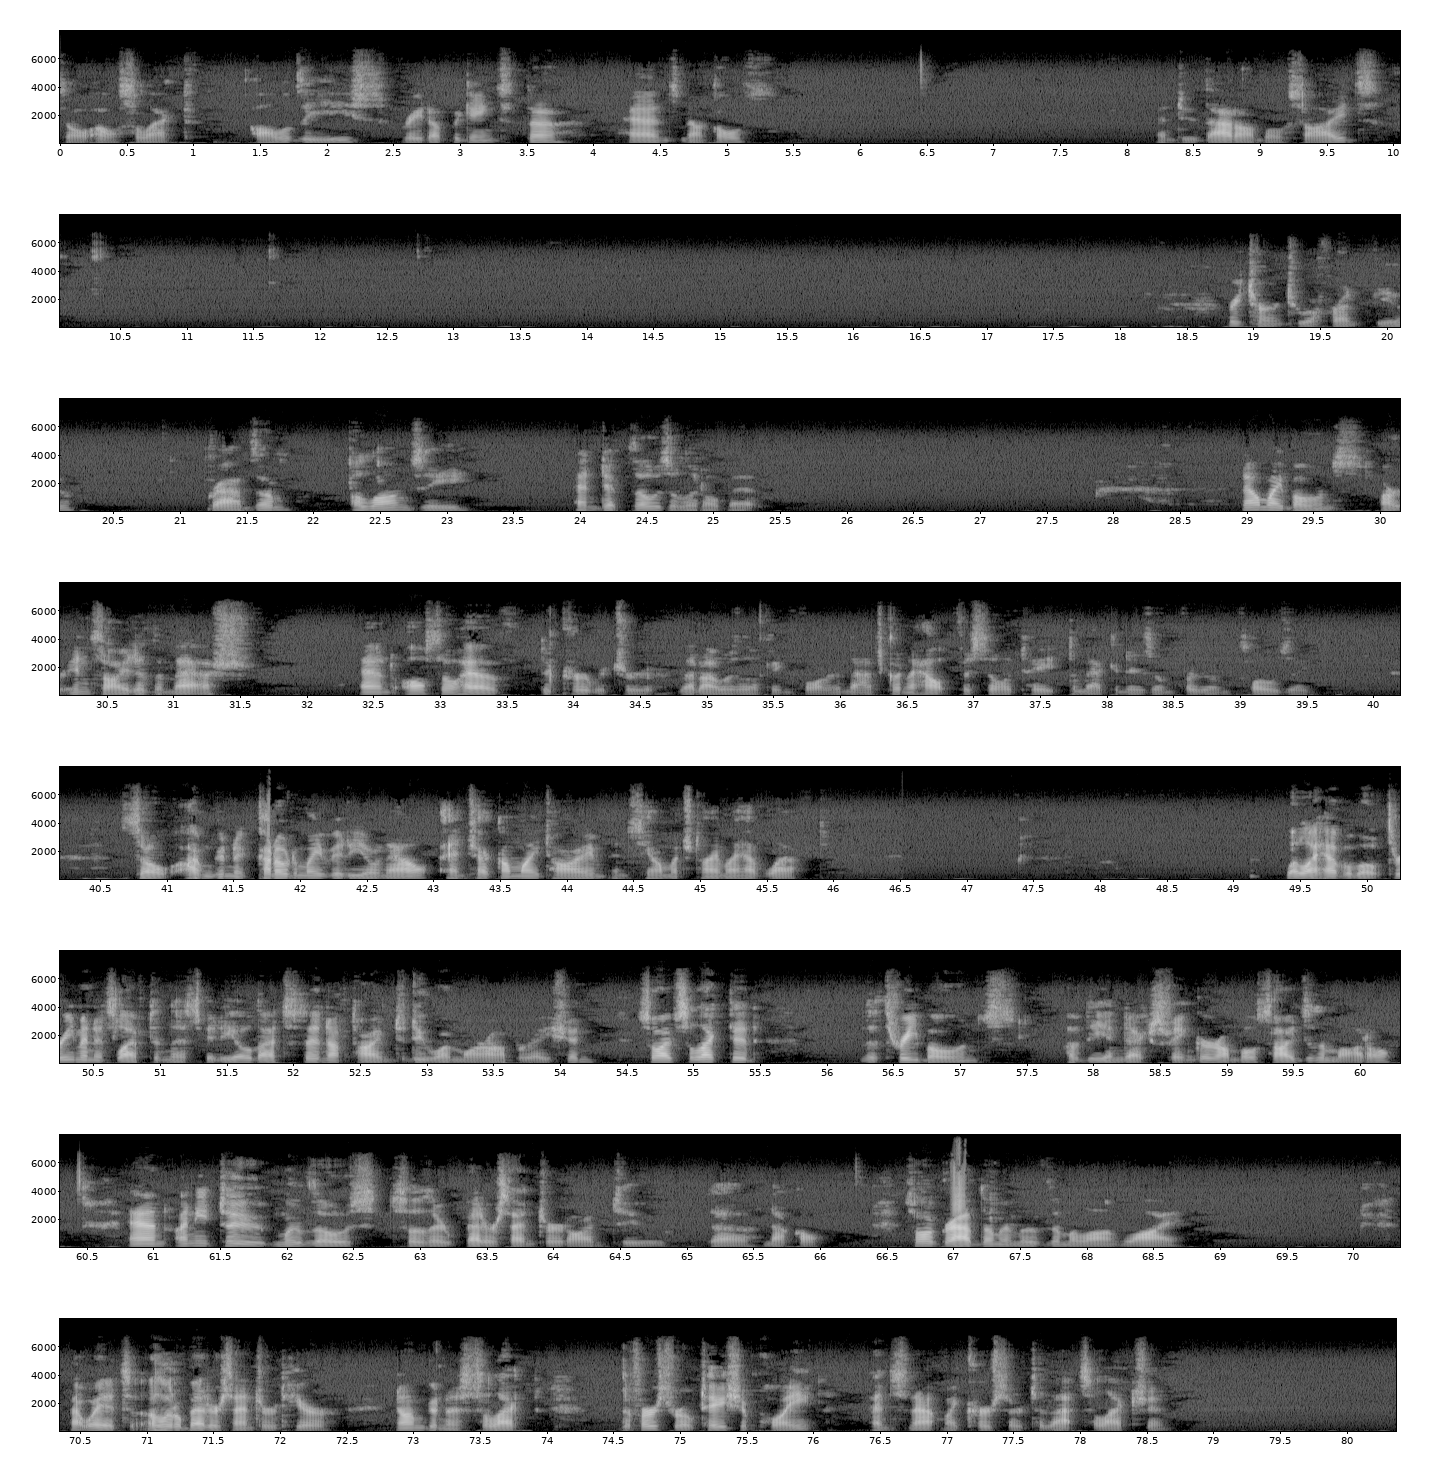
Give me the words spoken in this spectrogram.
So I'll select all of these right up against the hand's knuckles and do that on both sides. return to a front view, grab them along Z, and dip those a little bit. Now my bones are inside of the mesh and also have the curvature that I was looking for and that's going to help facilitate the mechanism for them closing. So I'm going to cut out of my video now and check on my time and see how much time I have left. Well, I have about three minutes left in this video. That's enough time to do one more operation. So I've selected the three bones of the index finger on both sides of the model. And I need to move those so they're better centered onto the knuckle. So I'll grab them and move them along Y. That way it's a little better centered here. Now I'm going to select the first rotation point and snap my cursor to that selection.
